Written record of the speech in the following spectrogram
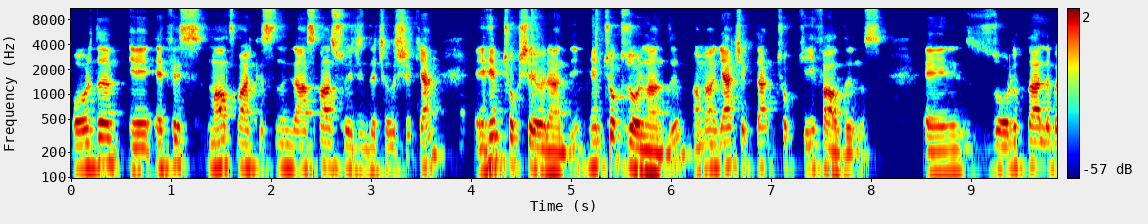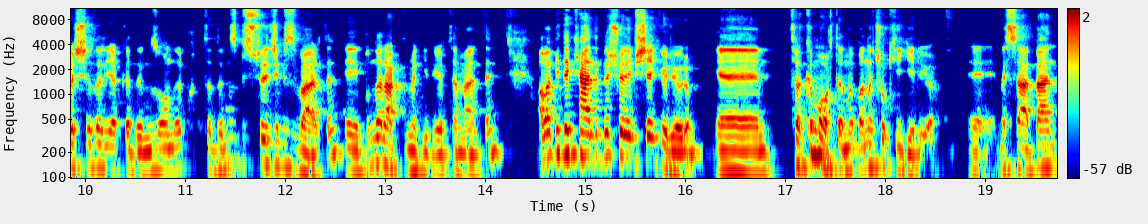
Orada e, Efes Malt markasının lansman sürecinde çalışırken e, hem çok şey öğrendiğim hem çok zorlandığım ama gerçekten çok keyif aldığımız e, zorluklarla başarıları yakaladığımız, onları kutladığımız bir sürecimiz vardı. E, bunlar aklıma geliyor temelde. Ama bir de kendimde şöyle bir şey görüyorum. E, takım ortamı bana çok iyi geliyor. E, mesela ben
